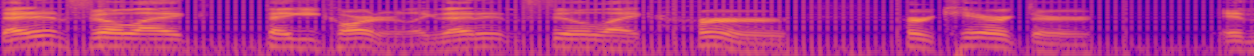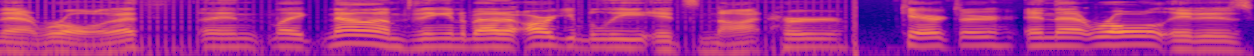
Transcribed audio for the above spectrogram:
that didn't feel like Peggy Carter. Like that didn't feel like her, her character in that role. That's and like now that I'm thinking about it, arguably it's not her character in that role. It is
